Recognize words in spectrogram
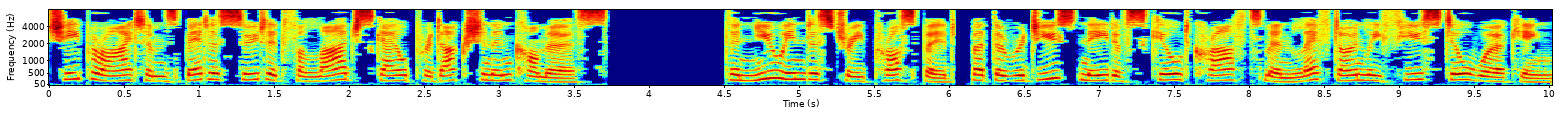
cheaper items better suited for large-scale production and commerce. The new industry prospered, but the reduced need of skilled craftsmen left only few still working.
